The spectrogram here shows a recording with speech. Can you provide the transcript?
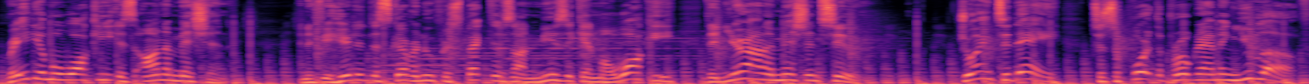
Radio Milwaukee is on a mission. And if you're here to discover new perspectives on music in Milwaukee, then you're on a mission too. Join today to support the programming you love.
